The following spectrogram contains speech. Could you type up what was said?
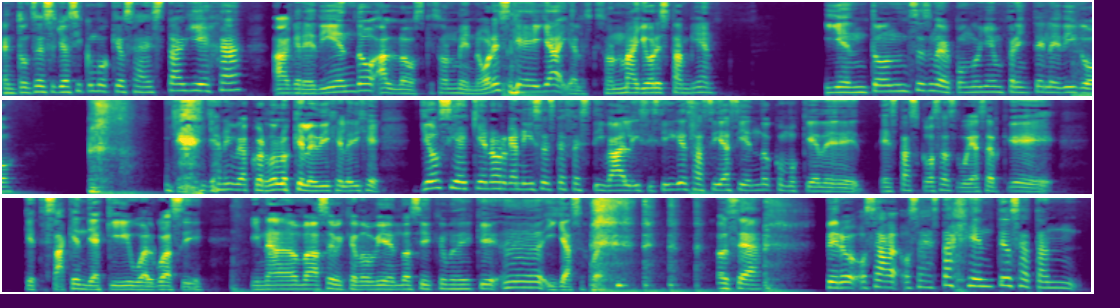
Entonces yo así como que, o sea, esta vieja agrediendo a los que son menores que ella y a los que son mayores también. Y entonces me pongo yo enfrente y le digo, ya, ya ni me acuerdo lo que le dije, le dije, yo sé quién organiza este festival y si sigues así haciendo como que de estas cosas voy a hacer que, que te saquen de aquí o algo así. Y nada más se me quedó viendo así como de que, "Ah", y ya se fue. O sea, pero, o sea, o sea, esta gente, o sea, tan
